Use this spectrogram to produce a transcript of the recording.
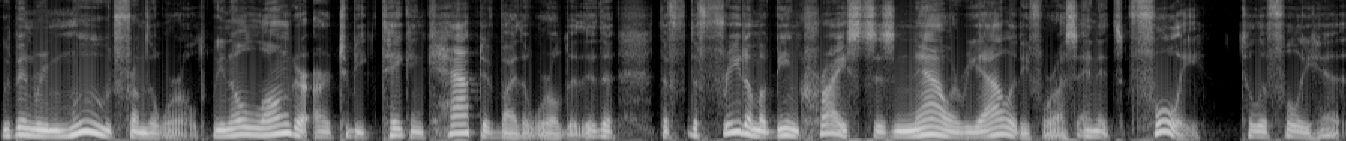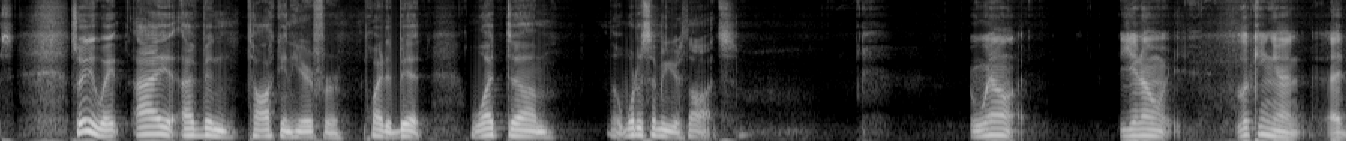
We've been removed from the world. We no longer are to be taken captive by the world. The, the, the, the, freedom of being Christ's is now a reality for us, and it's fully to live fully His. So, anyway, I, I've been talking here for quite a bit. What, um, what are some of your thoughts? Well, you know, looking at, at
